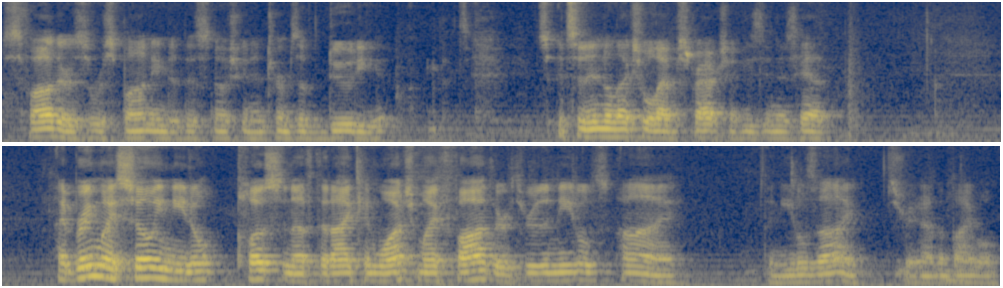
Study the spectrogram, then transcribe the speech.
His father is responding to this notion in terms of duty. It's, it's an intellectual abstraction, he's in his head. I bring my sewing needle close enough that I can watch my father through the needle's eye. The needle's eye, straight out of the Bible.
